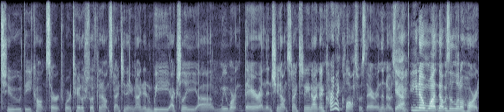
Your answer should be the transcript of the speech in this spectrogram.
to the concert where Taylor Swift announced 1989, and we actually um, we weren't there. And then she announced 1989, and Karlie Kloss was there in the nosebleed. Yeah. You know what? That was a little hard.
